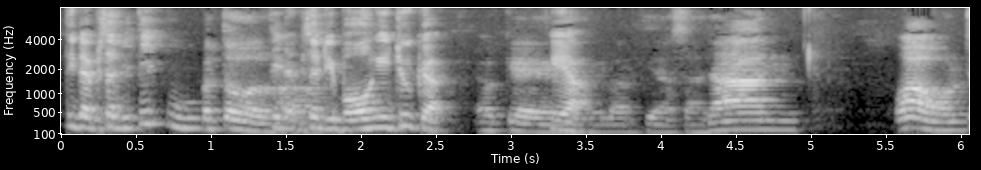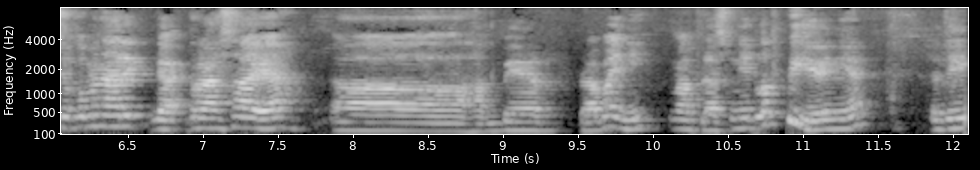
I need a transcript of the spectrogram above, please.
tidak bisa ditipu, betul. tidak Oh. bisa dibohongi juga. Oke, Iya. luar biasa. Dan wow, cukup menarik nggak terasa ya. Eh, hampir berapa ini? 15 menit lebih ya ini ya. Jadi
